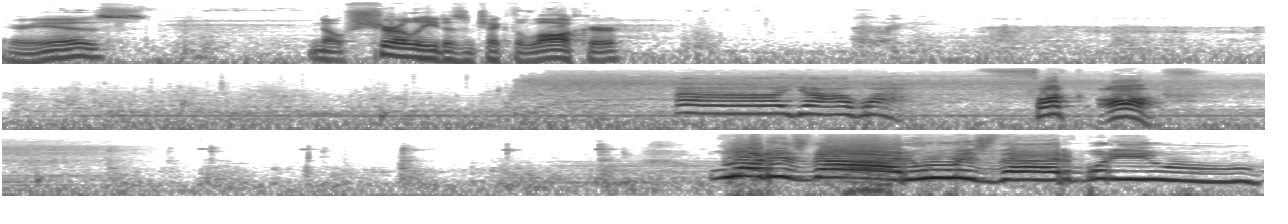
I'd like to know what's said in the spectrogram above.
There he is. No, surely he doesn't check the locker. Ah, yawa! Fuck off! What is that? Who is that? What are you?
